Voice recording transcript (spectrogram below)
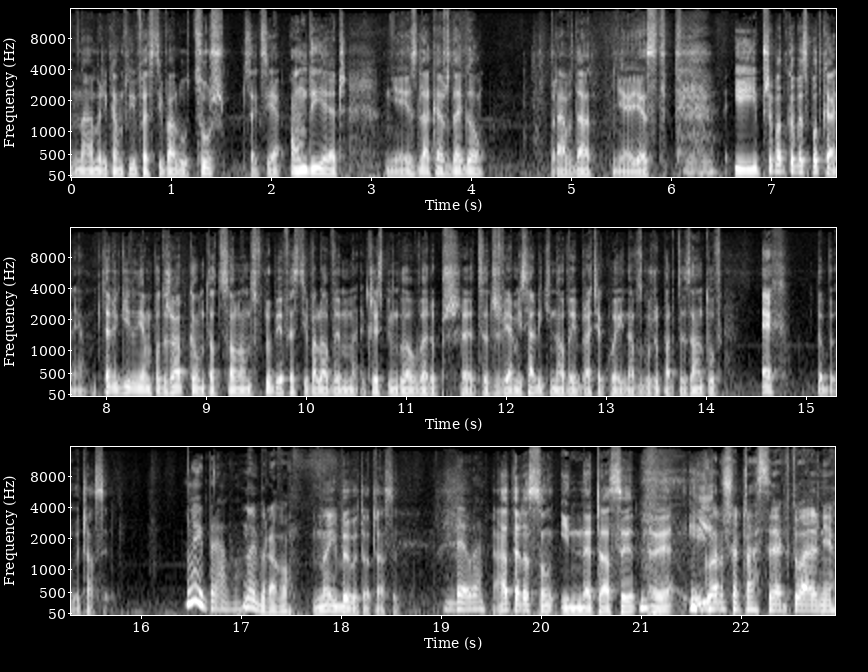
na American Film Festivalu. Cóż, sekcja On the Edge nie jest dla każdego. Prawda? Nie jest. I przypadkowe spotkania. Terry Gilliam pod żabką, Todd Solondz w klubie festiwalowym, Crispin Glover przed drzwiami sali kinowej, bracia Quay na wzgórzu partyzantów. Ech, to były czasy. No i brawo. No i brawo. No i były to czasy. Były. A teraz są inne czasy. E, I Gorsze czasy aktualnie.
